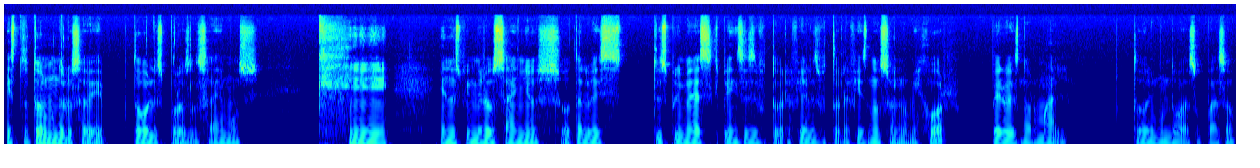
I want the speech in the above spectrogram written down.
esto todo el mundo lo sabe, todos los poros lo sabemos que en los primeros años o tal vez tus primeras experiencias de fotografía, las fotografías no son lo mejor, pero es normal, todo el mundo va a su paso.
